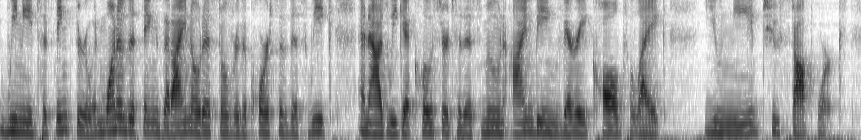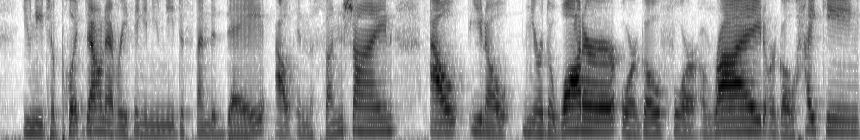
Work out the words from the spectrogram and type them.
we need to think through. And one of the things that I noticed over the course of this week, and as we get closer to this moon, I'm being very called to like, you need to stop work you need to put down everything and you need to spend a day out in the sunshine, out, you know, near the water or go for a ride or go hiking.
